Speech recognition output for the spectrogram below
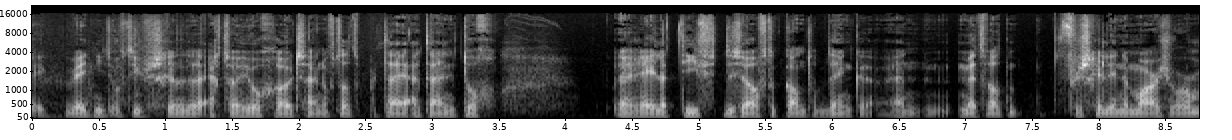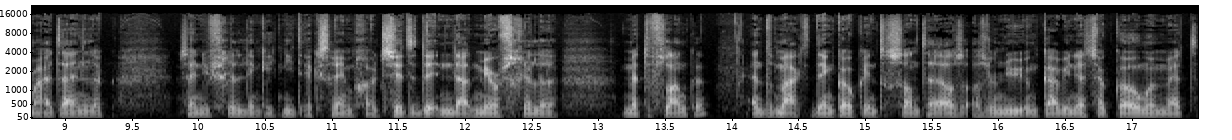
ik weet niet of die verschillen echt zo heel groot zijn. Of dat de partijen uiteindelijk toch relatief dezelfde kant op denken. En met wat verschillen in de marge hoor. Maar uiteindelijk zijn die verschillen denk ik niet extreem groot. Er zitten er inderdaad meer verschillen met de flanken. En dat maakt het denk ik ook interessant. Hè? Als, als er nu een kabinet zou komen met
